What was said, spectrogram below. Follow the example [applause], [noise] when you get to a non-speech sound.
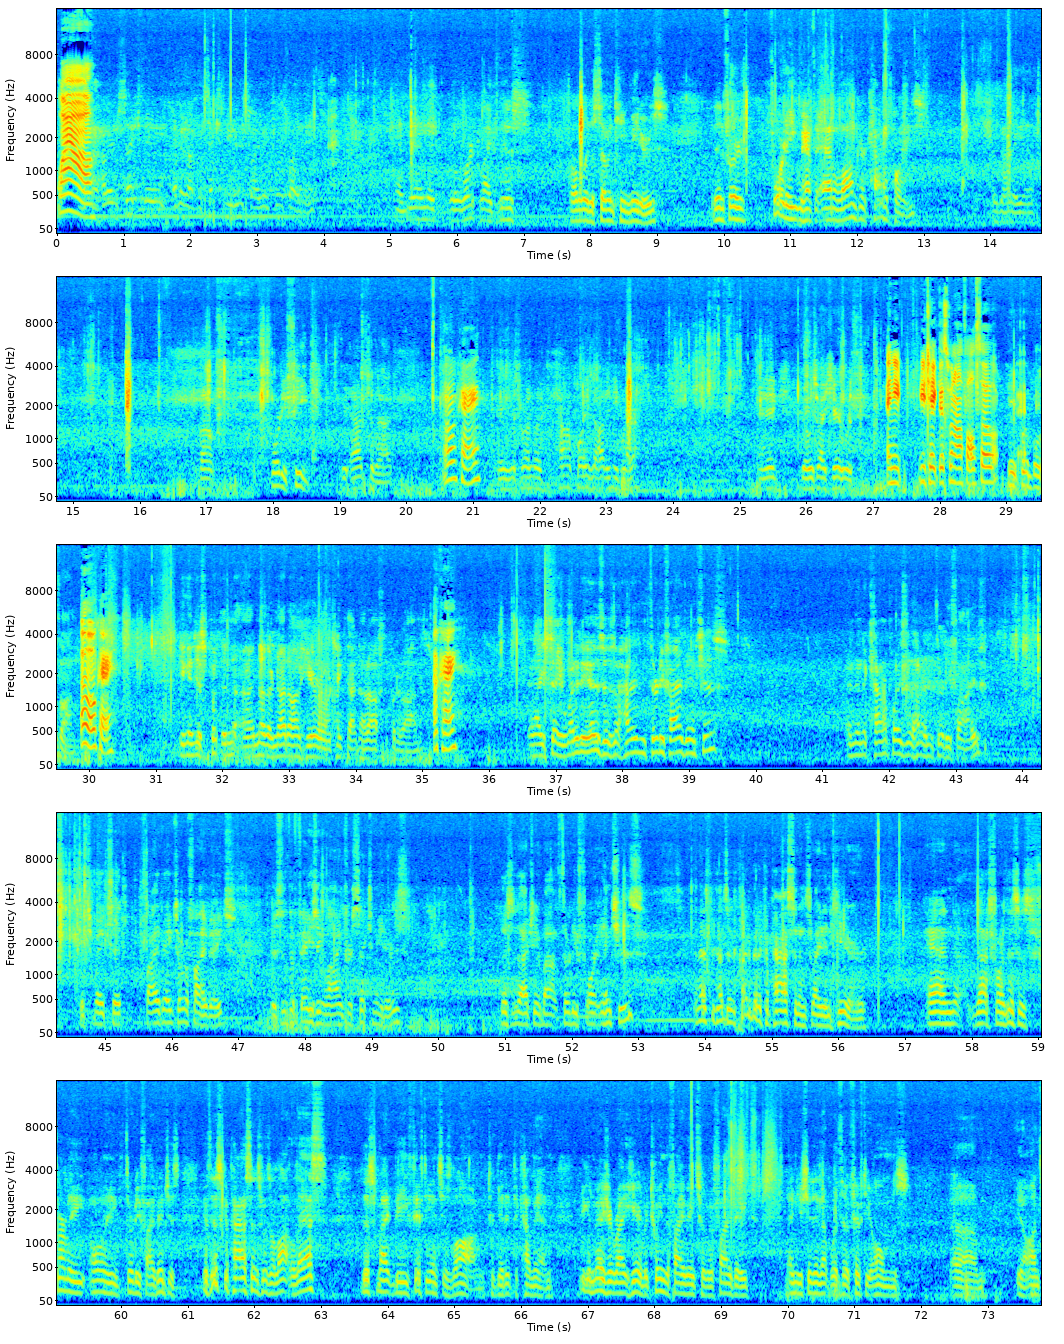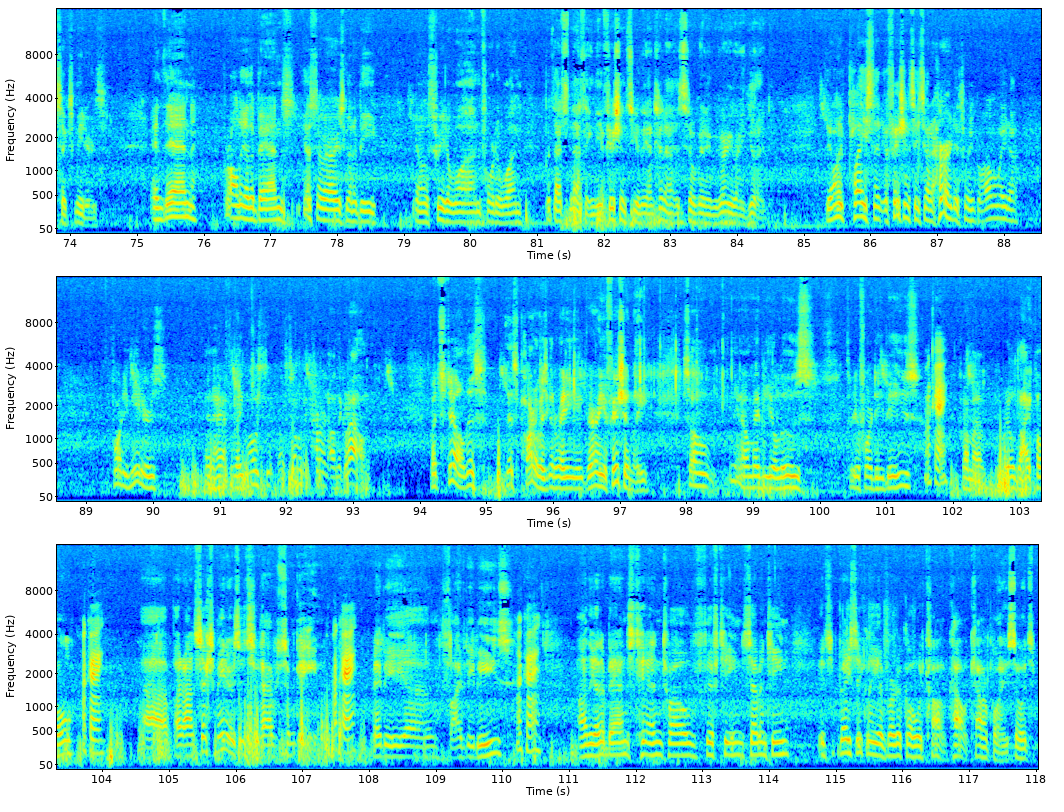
Wow. 160, I mean, uh, 6 meters, 5 eighths or 5 eighths. And then it will work like this all the way to 17 meters. Then for 40, we have to add a longer counterpoise. We've got a, uh, about 40 feet we add to that. Okay. And you just run the counterpoise out anywhere. And it goes right here with, And you you take this one off also? we put them both on. Oh, okay. You can just put the, uh, another nut on here or take that nut off and put it on. Okay. And like I say, what it is is 135 inches. And then the counterpoise is 135, which makes it 5 eighths over 5 eighths. This is the phasing line for 6 meters. This is actually about 34 inches. And that's because there's quite a bit of capacitance right in here. And that's for this is fairly only 35 inches. If this capacitance was a lot less, this might be 50 inches long to get it to come in. You can measure right here between the 5 eighths over 5 eighths, and you should end up with a 50 ohms, um, you know, on 6 meters. And then for all the other bands, yes, there are is going to be, you know, 3 to 1, 4 to 1, but that's nothing. The efficiency of the antenna is still going to be very, very good. The only place that efficiency is going to hurt is when you go all the way to 40 meters and have to lay most of some of the current on the ground. But still, this this part of it is going to radiate very efficiently. So, you know, maybe you'll lose three or four dBs Okay. from a real dipole. Okay. Uh, but on six meters, it should have some gain, Okay. maybe uh, five dBs. Okay. On the other bands, 10, 12, 15, 17, it's basically a vertical with count, count, counterpoise. So it's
